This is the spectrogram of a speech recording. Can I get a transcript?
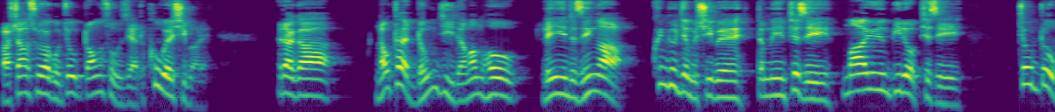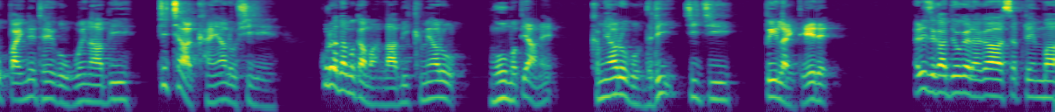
ရုရှားဆိုရကိုကျုပ်တောင်းဆိုစရာတစ်ခုပဲရှိပါတယ်အဲ့ဒါကနောက်ထပ်ဒုံးကြီးဒါမှမဟုတ်လေရင်တစင်းကခွင့်ပြုချက်မရှိဘဲတမင်ဖြစ်စေမှားယွင်းပြီးတော့ဖြစ်စေကျုပ်တို့ပိုင်တဲ့ထဲကိုဝင်လာပြီးပြစ်ချခံရလို့ရှိရင် ကုလသမဂ္ဂမှာလာပြီးခမရတို့ငိုမပြနဲ့ခမရတို့ကိုတတိကြီးကြီးပေးလိုက်တယ်တဲ့အဲ့ဒီစကားပြောခဲ့တာကစက်တင်ဘာ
